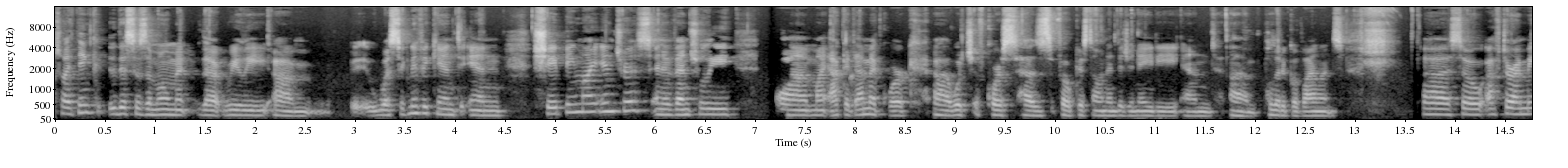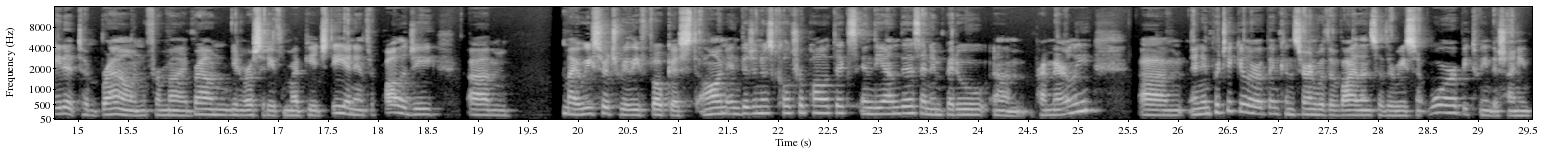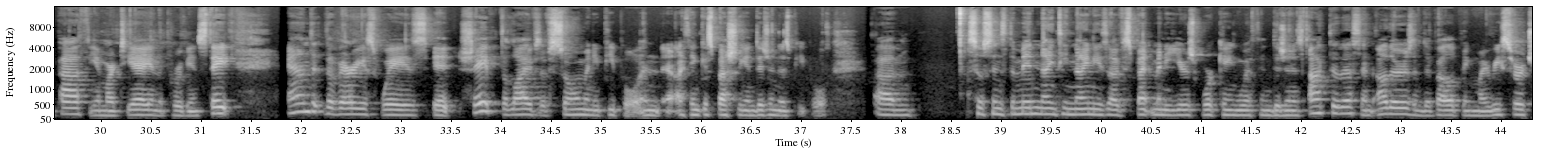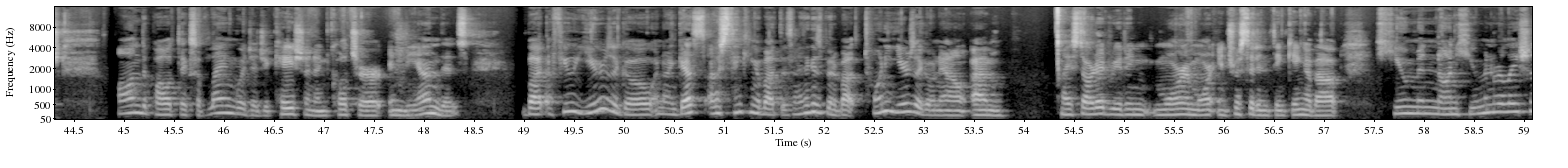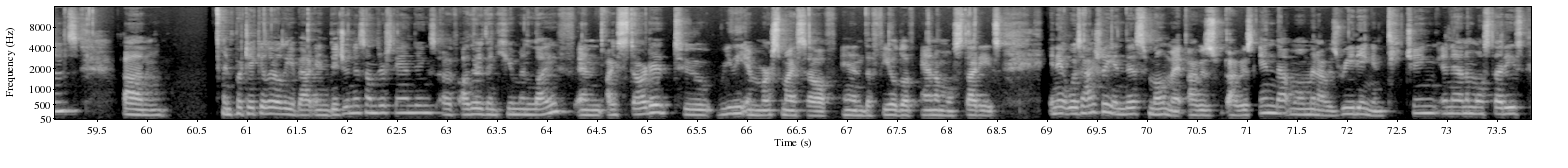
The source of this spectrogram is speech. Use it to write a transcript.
so I think this is a moment that really um, was significant in shaping my interests and eventually uh, my academic work, uh, which of course has focused on indigeneity and um, political violence. Uh, so after I made it to Brown for my Brown University for my PhD in anthropology, um, my research really focused on indigenous cultural politics in the Andes and in Peru um, primarily. Um, and in particular, I've been concerned with the violence of the recent war between the Shining Path, the MRTA, and the Peruvian state, and the various ways it shaped the lives of so many people, and I think especially indigenous people. Um, so, since the mid 1990s, I've spent many years working with indigenous activists and others and developing my research on the politics of language, education, and culture in the Andes. But a few years ago, and I guess I was thinking about this, I think it's been about 20 years ago now. Um, I started reading more and more interested in thinking about human non human relations. Um, and particularly about indigenous understandings of other than human life. And I started to really immerse myself in the field of animal studies. And it was actually in this moment, I was I was in that moment, I was reading and teaching in animal studies.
